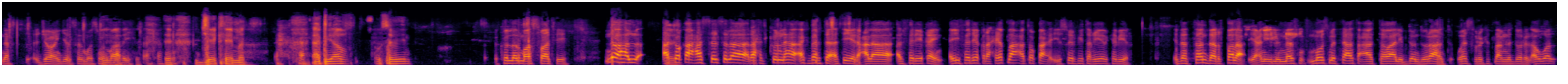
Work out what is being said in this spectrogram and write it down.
نفس جو انجلس الموسم الماضي؟ جيك ليمن. أبيض وسمين. كل المواصفات فيه. نو هل أتوقع هالسلسلة راح تكون لها أكبر تأثير على الفريقين؟ أي فريق راح يطلع أتوقع يصير في تغيير كبير. إذا الثندر طلع يعني للموسم الثالث على التوالي بدون دورانت ويسبروك يطلع من الدور الأول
